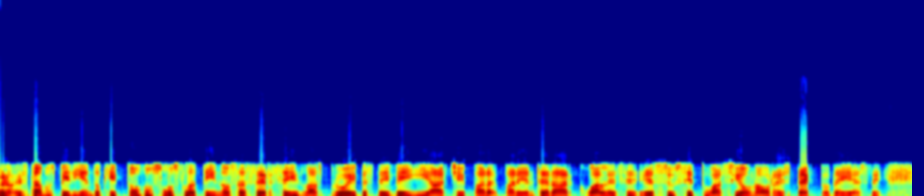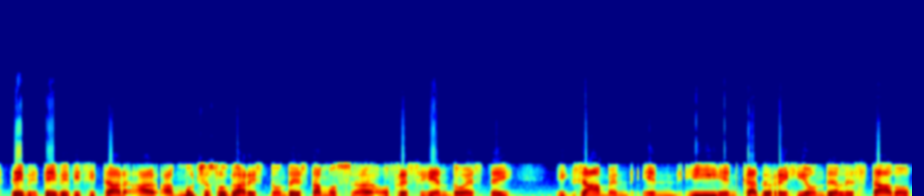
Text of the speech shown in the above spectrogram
Bueno, estamos pidiendo que todos los latinos hacerse las pruebas de VIH para, para enterar cuál es, su situación al respecto de este. Debe, visitar a, muchos lugares donde estamos ah, ofreciendo este examen en, y en cada región del estado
